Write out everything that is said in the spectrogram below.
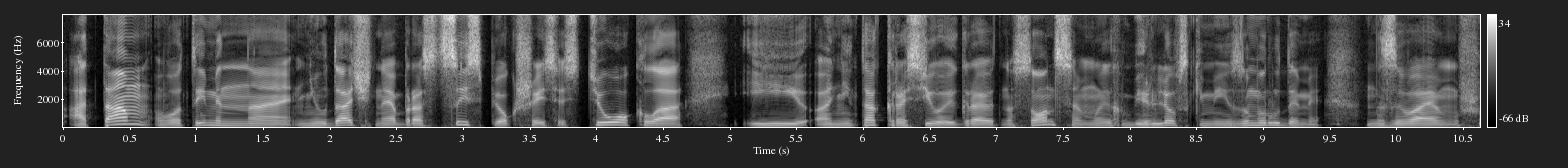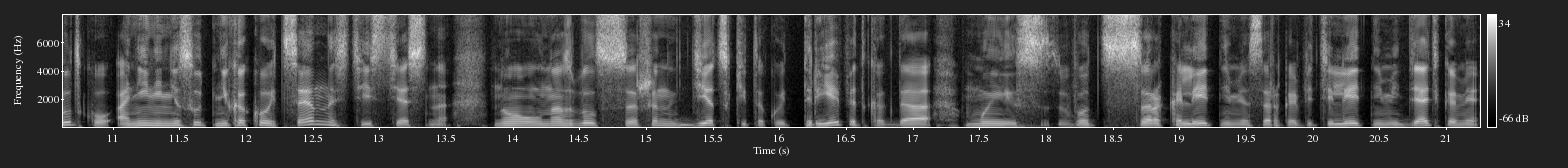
А там вот именно неудачные образцы, спекшиеся стекла, и они так красиво играют на солнце, мы их берлевскими изумрудами называем в шутку. Они не несут никакой ценности, естественно, но у нас был совершенно детский такой трепет, когда мы с, вот с 40-летними, 45-летними дядьками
